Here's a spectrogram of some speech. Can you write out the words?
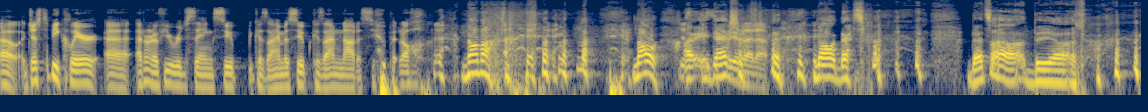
Oh, just to be clear, uh, I don't know if you were just saying soup because I'm a soup because I'm not a soup at all. No, no, no. I, just to that's clear that no. That's that's uh the uh,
